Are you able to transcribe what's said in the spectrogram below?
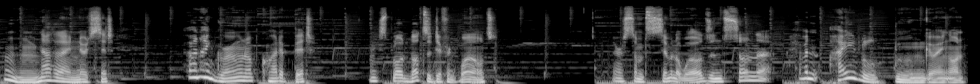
Hmm, now that I notice it, haven't I grown up quite a bit? I explored lots of different worlds. There are some similar worlds and some that have an idle boom going on.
